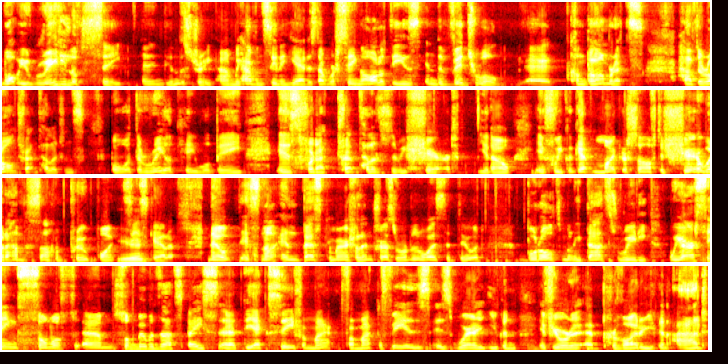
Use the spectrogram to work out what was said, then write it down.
What we really love to see in the industry, and we haven't seen it yet, is that we're seeing all of these individual uh, conglomerates have their own threat intelligence, but what the real key will be is for that threat intelligence to be shared. You know, if we could get Microsoft to share with Amazon Proofpoint and yeah. Zscaler. Now, it's not in best commercial interest or otherwise to do it, but ultimately, that's really we are seeing some of um, some movements in that space. Uh, the XC from Mac, from McAfee is is where you can, if you're a, a provider, you can add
